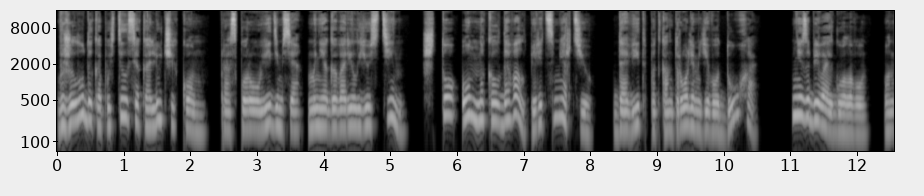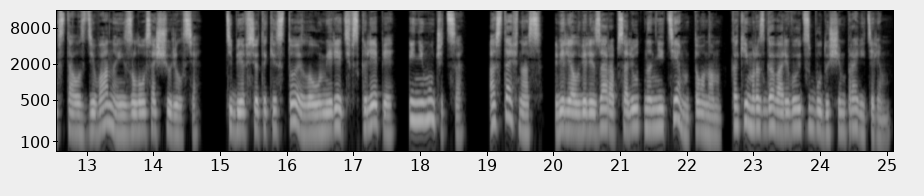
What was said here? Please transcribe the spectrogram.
В желудок опустился колючий ком. Про скоро увидимся мне говорил Юстин. Что он наколдовал перед смертью? Давид под контролем его духа? Не забивай голову. Он встал с дивана и зло сощурился. Тебе все таки стоило умереть в склепе и не мучиться. Оставь нас, велел Велизар абсолютно не тем тоном, каким разговаривают с будущим правителем.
